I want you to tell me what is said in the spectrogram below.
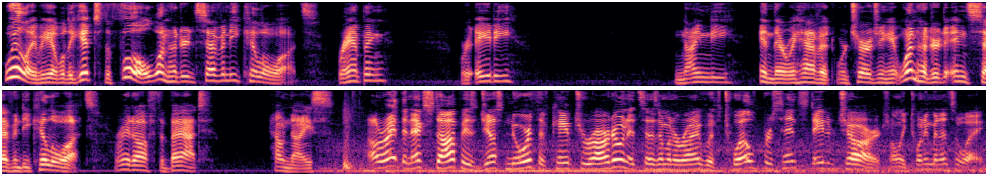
Will I be able to get to the full 170 kilowatts? Ramping, we're 80, 90, and there we have it. We're charging at 170 kilowatts right off the bat. How nice. All right, the next stop is just north of Cape Girardeau, and it says I'm going to arrive with 12% state of charge, only 20 minutes away.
